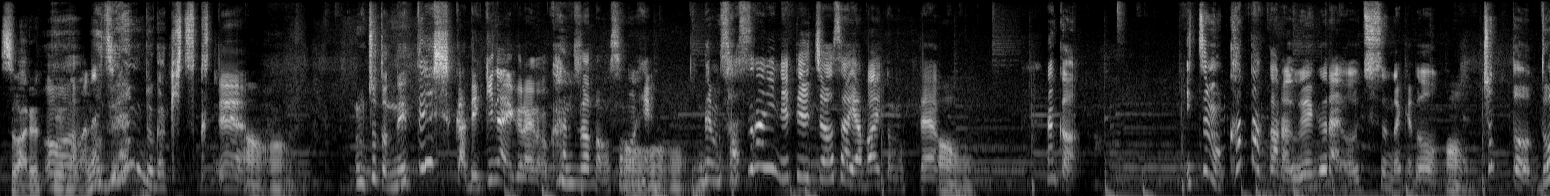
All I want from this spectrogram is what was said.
座るっていうのがね。うん。全部がきつくて。うんうん。ちょっと寝てしかできないぐらいの感じだったのその日。うんうんうんうん。でもさすがに寝て打ちはやばいと思って。うんうん。なんかいつも肩から上ぐらいを映すんだけどうん。ちょっとど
